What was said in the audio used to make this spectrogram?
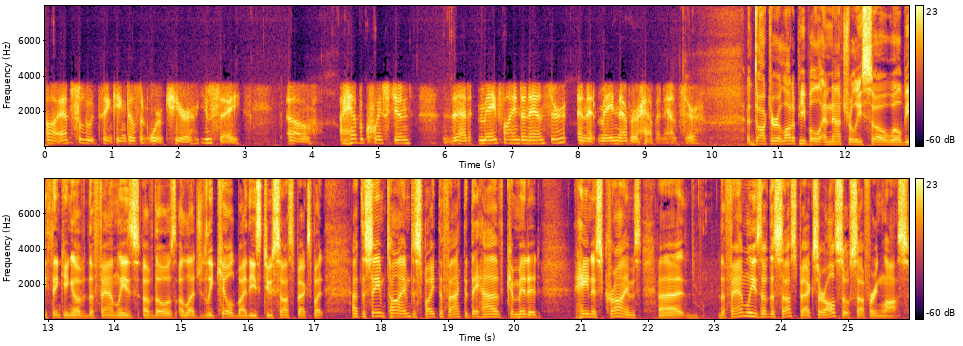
Uh, absolute thinking doesn't work here. You say, uh, I have a question that may find an answer and it may never have an answer. Doctor, a lot of people, and naturally so, will be thinking of the families of those allegedly killed by these two suspects. But at the same time, despite the fact that they have committed heinous crimes, uh, the families of the suspects are also suffering loss.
